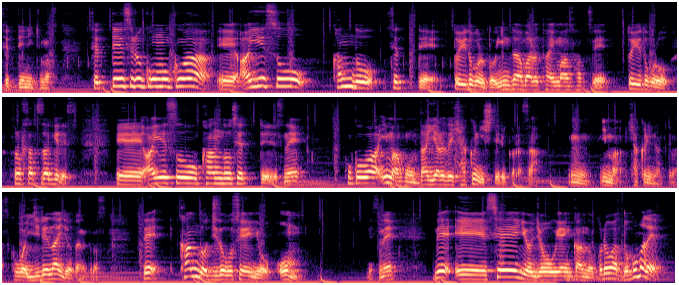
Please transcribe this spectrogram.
設定に行きます。設定する項目は、えー、ISO 感度設定というところとインターバルタイマー撮影というところ、その2つだけです。えー、ISO 感度設定ですね。ここは今このダイヤルで100にしてるからさ、うん、今100になってます。ここはいじれない状態になってます。で、感度自動制御オンですね。で、えー、制御上限感度、これはどこまで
